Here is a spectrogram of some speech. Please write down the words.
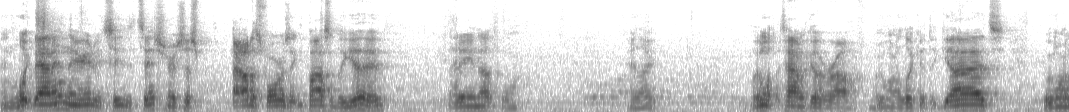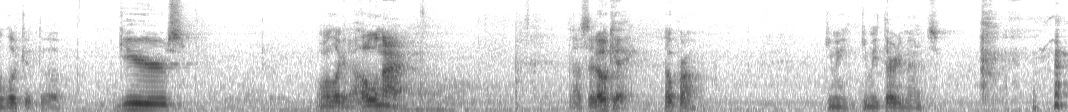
and looked down in there to see the tensioner is just out as far as it can possibly go. That ain't enough for them. They're like, we want the timing cover off. We want to look at the guides. We want to look at the gears. We want to look at the whole nine. And I said, okay, no problem. Give me, give me 30 minutes.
